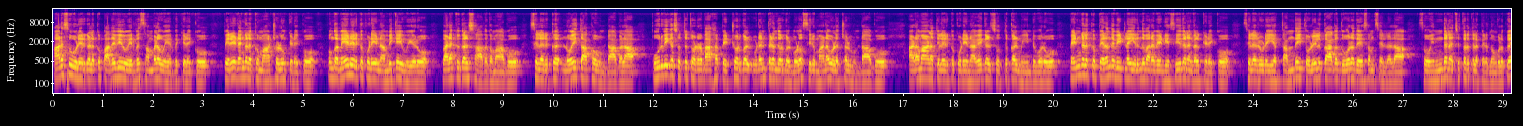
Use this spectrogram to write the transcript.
அரசு ஊழியர்களுக்கு பதவி உயர்வு சம்பள உயர்வு கிடைக்கும். பிற இடங்களுக்கு மாற்றலும் கிடைக்கும். உங்கள் மேல் இருக்கக்கூடிய நம்பிக்கை உயரும். வழக்குகள் சாதகமாகும். சிலருக்கு நோய் தாக்கம் உண்டாகலாம். பூர்வீக சொத்து தொடர்பாக பெற்றோர்கள் உடன் பிறந்தோர்கள் மூலம் சிறு மன உளைச்சல் உண்டாகும். அடமானத்தில் இருக்கக்கூடிய நகைகள் சொத்துக்கள் மீண்டு வரும் பெண்களுக்கு பிறந்த வீட்டில் இருந்து வர வேண்டிய சீதனங்கள் கிடைக்கும் சிலருடைய தந்தை தொழிலுக்காக தூர தேசம் செல்லலாம் ஸோ இந்த நட்சத்திரத்தில் பிறந்தவங்களுக்கு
